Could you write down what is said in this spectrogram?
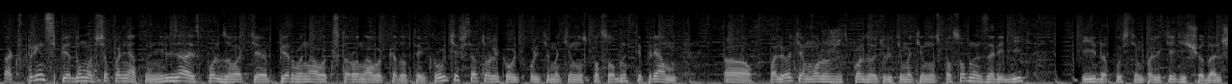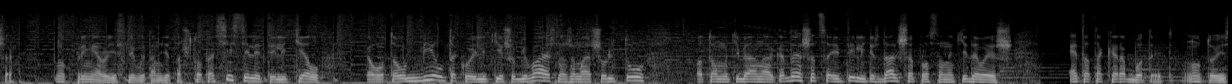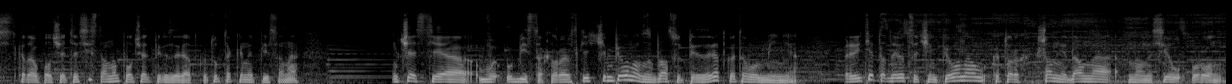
Так, в принципе, я думаю, все понятно. Нельзя использовать э, первый навык, второй навык, когда ты крутишься, только ультимативную способность. Ты прям э, в полете можешь использовать ультимативную способность, зарядить и, допустим, полететь еще дальше. Ну, к примеру, если вы там где-то что-то ассистили, ты летел, кого-то убил, такой летишь, убиваешь, нажимаешь ульту, потом у тебя она кадешится, и ты летишь дальше, просто накидываешь это так и работает. Ну, то есть, когда вы получаете ассист, оно получает перезарядку. Тут так и написано. Участие в убийствах вражеских чемпионов сбрасывает перезарядку этого умения. Приоритет отдается чемпионам, которых Шан недавно наносил урон.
